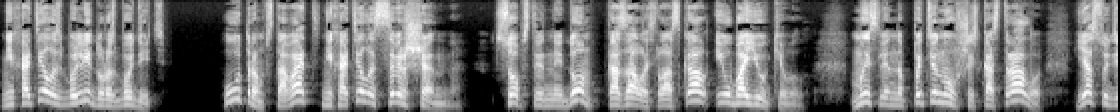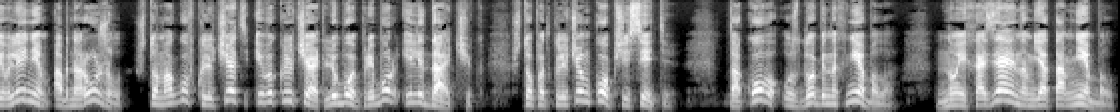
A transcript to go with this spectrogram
Не хотелось бы Лиду разбудить. Утром вставать не хотелось совершенно. Собственный дом, казалось, ласкал и убаюкивал. Мысленно потянувшись к астралу, я с удивлением обнаружил, что могу включать и выключать любой прибор или датчик, что подключен к общей сети. Такого у Сдобиных не было но и хозяином я там не был.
